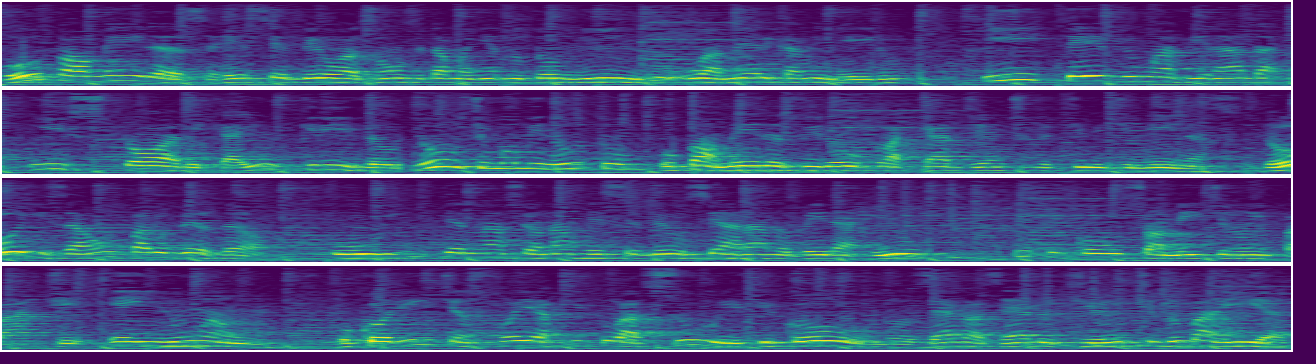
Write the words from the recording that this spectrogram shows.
O Palmeiras recebeu às 11 da manhã do domingo o América Mineiro e teve uma virada histórica, incrível. No último minuto, o Palmeiras virou o placar diante do time de Minas, 2 a 1 para o Verdão. O Internacional recebeu o Ceará no Beira-Rio e ficou somente no empate em 1 a 1. O Corinthians foi a Pituaçu e ficou no 0 a 0 diante do Bahia.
